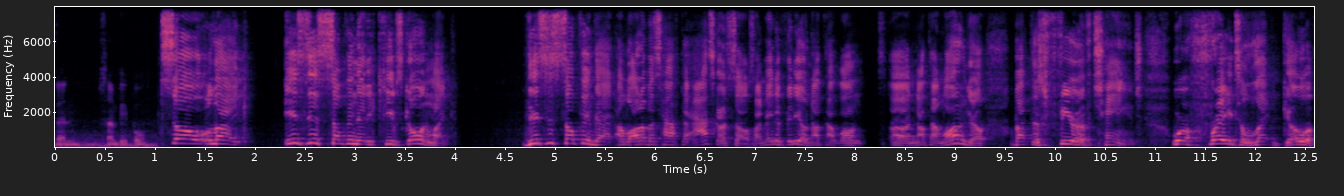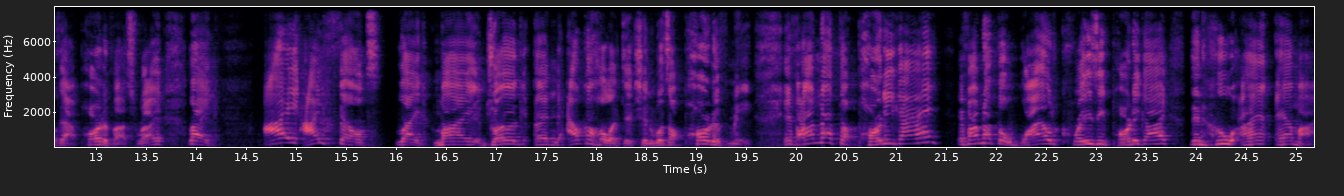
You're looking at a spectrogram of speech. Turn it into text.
than some people. So like, is this something that he keeps going? Like, this is something that a lot of us have to ask ourselves. I made a video not that long, uh, not that long ago about this fear of change. We're afraid to let go of that part of us, right? Like, I, I felt like my drug and alcohol addiction was a part of me. If I'm not the party guy, if I'm not the wild, crazy party guy, then who I, am I?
